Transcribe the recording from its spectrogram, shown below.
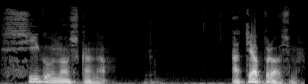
Siga o nosso canal. Até a próxima.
